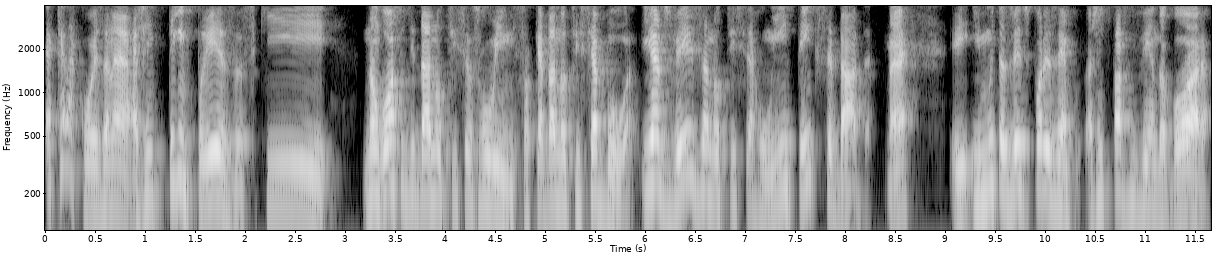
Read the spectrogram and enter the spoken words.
é, aquela coisa, né? A gente tem empresas que não gostam de dar notícias ruins, só quer dar notícia boa. E às vezes a notícia ruim tem que ser dada, né? E, e muitas vezes, por exemplo, a gente está vivendo agora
